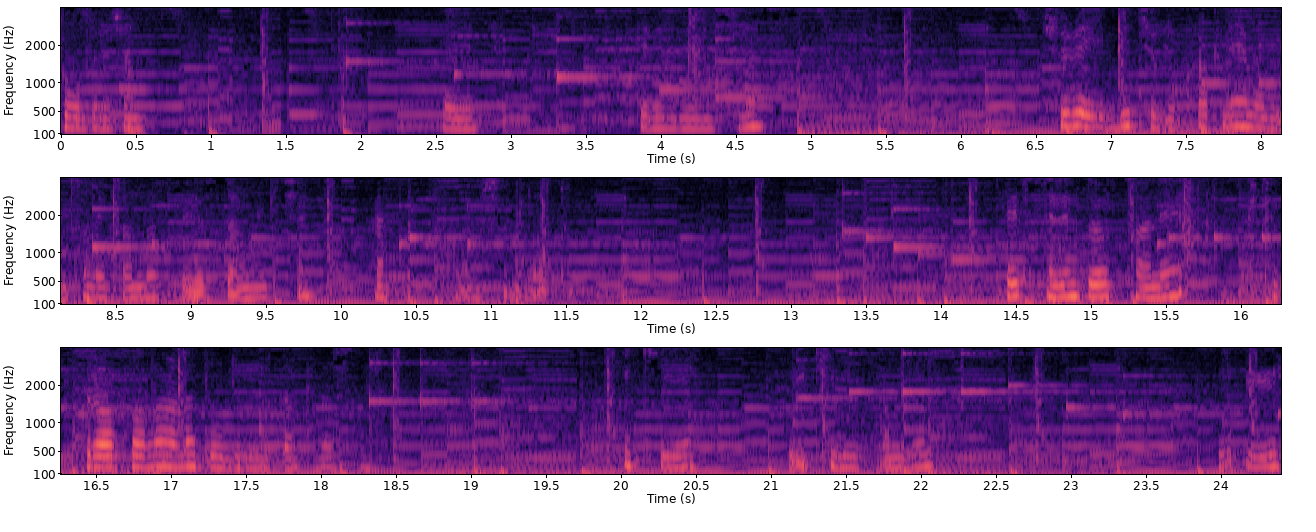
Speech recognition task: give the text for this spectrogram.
dolduracağım. Evet. Görebiliyor musunuz? Şurayı bir türlü katlayamadım tam ekranda size göstermek için. Heh, tamam şimdi oldu. Hepsini dört tane küçük zürafalarla dolduruyoruz arkadaşlar. 2 bu 2 değil sanırım. Bu 3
